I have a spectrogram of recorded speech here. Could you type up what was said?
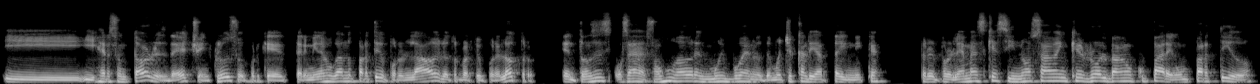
y, y Gerson Torres, de hecho, incluso, porque termina jugando un partido por un lado y el otro partido por el otro. Entonces, o sea, son jugadores muy buenos, de mucha calidad técnica, pero el problema es que si no saben qué rol van a ocupar en un partido,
